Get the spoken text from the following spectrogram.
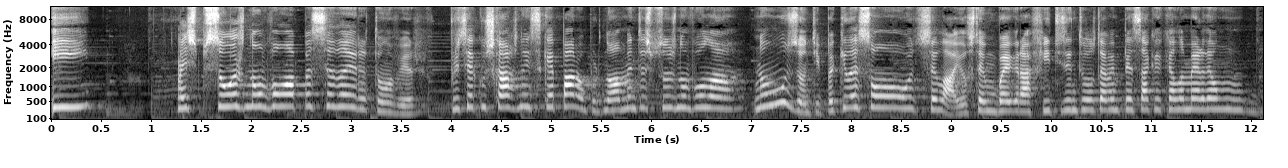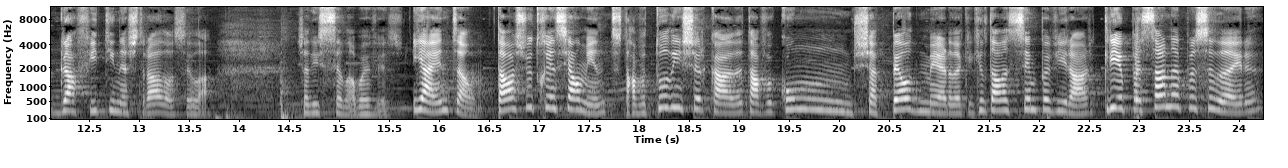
E as pessoas não vão à passadeira, estão a ver? Por isso é que os carros nem sequer param, porque normalmente as pessoas não vão lá, não usam. Tipo, aquilo é só, sei lá, eles têm bem grafites, então eles devem pensar que aquela merda é um grafite na estrada, ou sei lá. Já disse, sei lá, bem vezes. E ah, então, estava a chover torrencialmente, estava toda encharcada, estava com um chapéu de merda, que aquilo estava sempre a virar, queria passar na passadeira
